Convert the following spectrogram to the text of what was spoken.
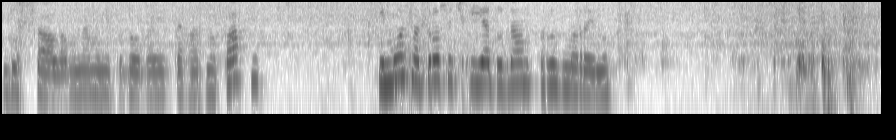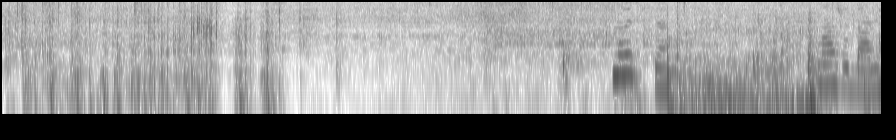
до сала, вона мені подобається, гарно пахне. І можна трошечки я додам розмарину. І все. Смажу далі.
